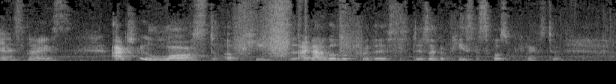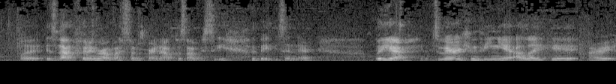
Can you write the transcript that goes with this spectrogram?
And it's nice. I actually lost a piece. I gotta go look for this. There's like a piece that's supposed to be connected to it. But it's not fitting around my stomach right now because obviously the baby's in there. But yeah, it's very convenient. I like it. All right.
